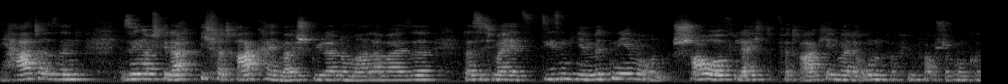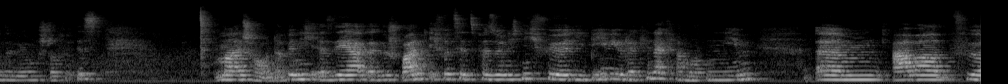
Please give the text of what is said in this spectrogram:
härter sind. Deswegen habe ich gedacht, ich vertrage keinen Weichspüler normalerweise, dass ich mal jetzt diesen hier mitnehme und schaue, vielleicht vertrage ich ihn, weil er ohne Parfüm, Farbstoffe und Konservierungsstoffe ist. Mal schauen, da bin ich sehr äh, gespannt. Ich würde es jetzt persönlich nicht für die Baby- oder Kinderklamotten nehmen, ähm, aber für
